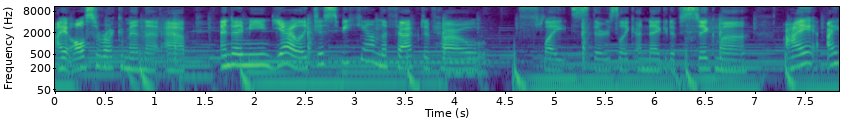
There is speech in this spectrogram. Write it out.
i also recommend that app and I mean, yeah, like just speaking on the fact of how flights there's like a negative stigma. I I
